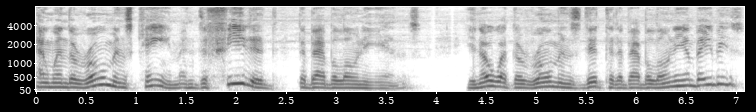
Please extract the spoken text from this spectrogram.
And when the Romans came and defeated the Babylonians, you know what the Romans did to the Babylonian babies?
